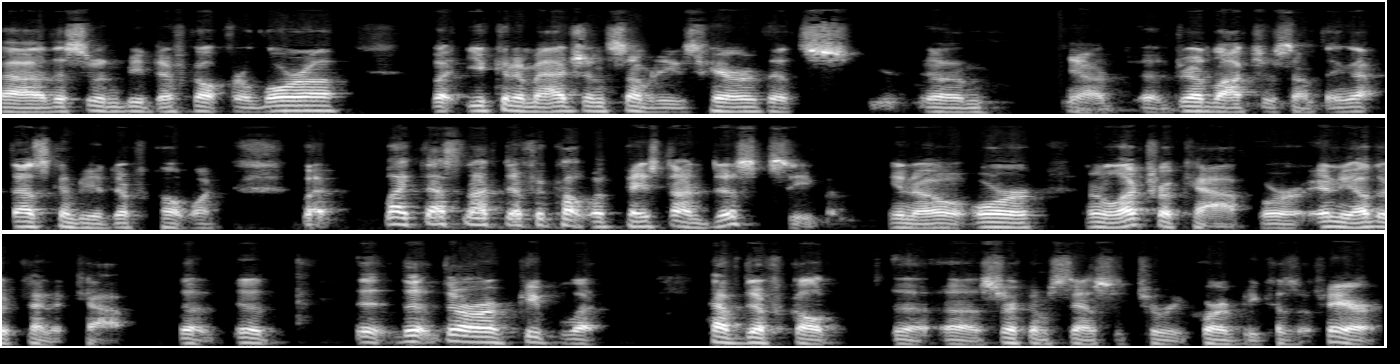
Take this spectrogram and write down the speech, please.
uh, this wouldn't be difficult for Laura, but you can imagine somebody's hair that's, um, you know, dreadlocks or something. That that's going to be a difficult one. But like that's not difficult with paste on discs even, you know, or an electro cap or any other kind of cap it, it, there are people that have difficult uh, uh, circumstances to record because of hair.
